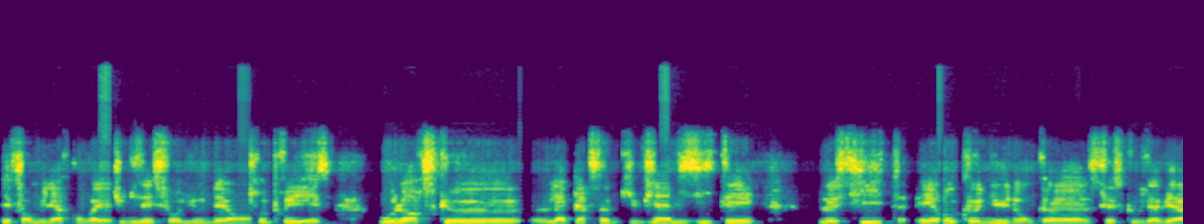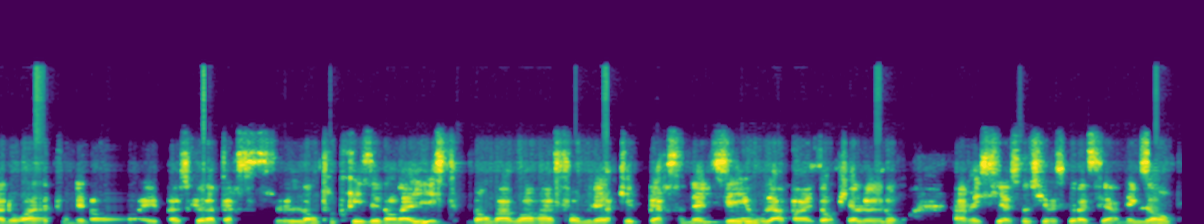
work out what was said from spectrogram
des formulaires qu'on va utiliser sur Hyundai Entreprise, ou lorsque la personne qui vient visiter le site est reconnu, donc euh, c'est ce que vous avez à droite, on est dans, et parce que l'entreprise est dans la liste, ben, on va avoir un formulaire qui est personnalisé, où là, par exemple, il y a le nom, un récit associé, parce que là, c'est un exemple,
